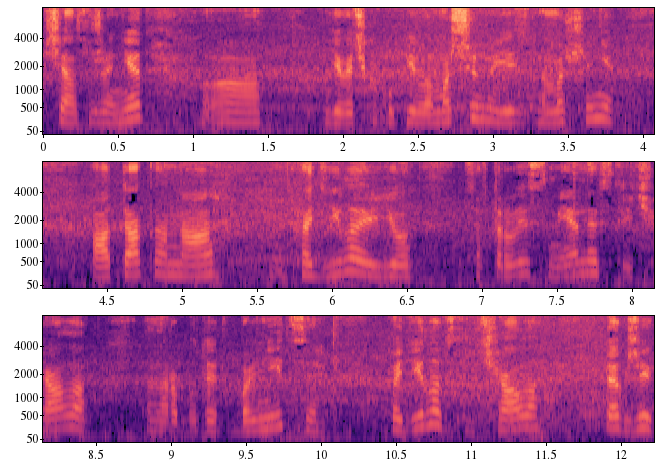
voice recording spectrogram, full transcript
Сейчас уже нет. А, девочка купила машину, ездит на машине. А так она ходила, ее со второй смены встречала. Она работает в больнице. Ходила, встречала. Также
